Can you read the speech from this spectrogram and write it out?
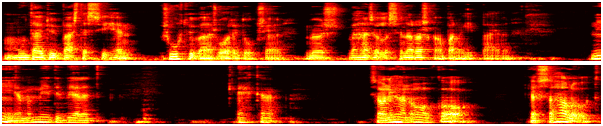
mun täytyy päästä siihen suht hyvään suoritukseen myös vähän sellaisena raskaampanakin päivänä. Niin, ja mä mietin vielä, että ehkä se on ihan ok, jos sä haluat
